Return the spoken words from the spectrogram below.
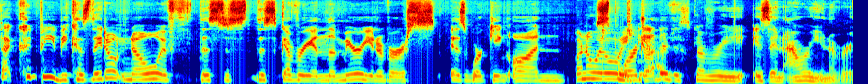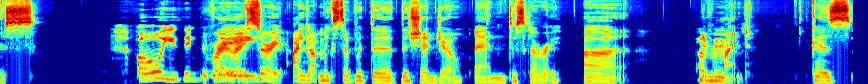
That could be because they don't know if this is discovery in the mirror universe is working on. Oh no, wait, wait, wait. The other discovery is in our universe. Oh, you think Right, they- right. Sorry, I got mixed up with the the Shenzhou and Discovery. Uh, never Okay. mind. Because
